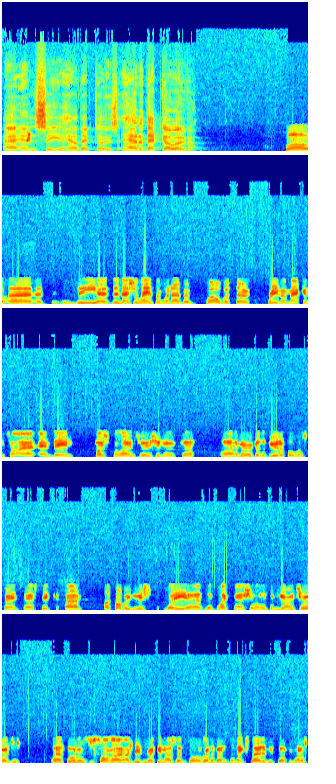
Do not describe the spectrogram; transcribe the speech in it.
uh, and see how that goes. How did that go over? Well, uh, the uh, the national anthem went over well with the Reba McEntire, and then Post Malone's version of uh, America the Beautiful was fantastic. Um, I probably missed the uh, the Black National Anthem going through. I just uh, thought it was a song. I, I didn't recognise it until I read about it the next day, to be perfectly honest.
